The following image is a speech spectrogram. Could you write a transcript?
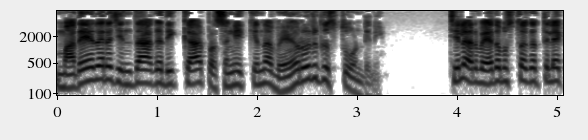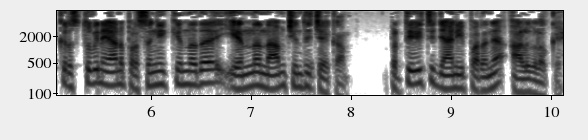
മതേതര ചിന്താഗതിക്കാർ പ്രസംഗിക്കുന്ന വേറൊരു ക്രിസ്തുവുണ്ടിനി ചിലർ വേദപുസ്തകത്തിലെ ക്രിസ്തുവിനെയാണ് പ്രസംഗിക്കുന്നത് എന്ന് നാം ചിന്തിച്ചേക്കാം. പ്രത്യേകിച്ച് ഞാൻ ഈ പറഞ്ഞ ആളുകളൊക്കെ.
